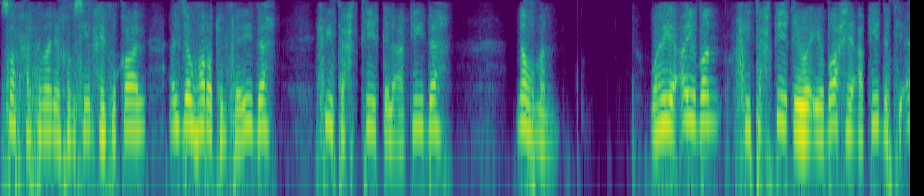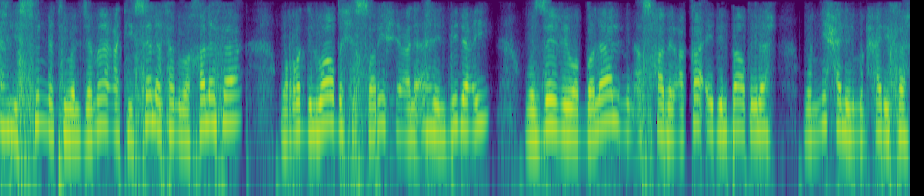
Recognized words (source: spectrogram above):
صفحة 58 حيث قال الجوهرة الفريدة في تحقيق العقيدة نظما وهي أيضا في تحقيق وإيضاح عقيدة أهل السنة والجماعة سلفا وخلفا والرد الواضح الصريح على أهل البدع والزيغ والضلال من أصحاب العقائد الباطلة والنحل المنحرفة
